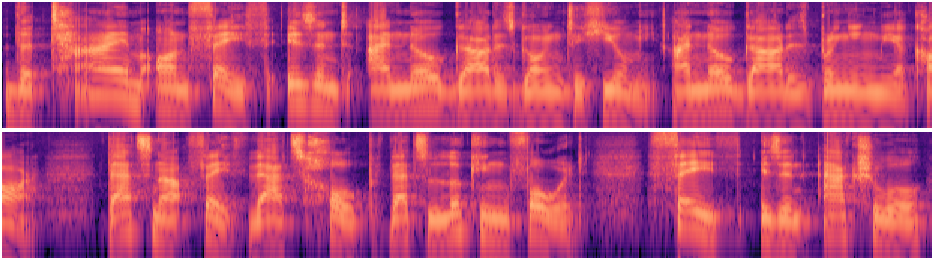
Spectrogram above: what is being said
the time on faith isn't I know God is going to heal me. I know God is bringing me a car. That's not faith. That's hope. That's looking forward. Faith is an actual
